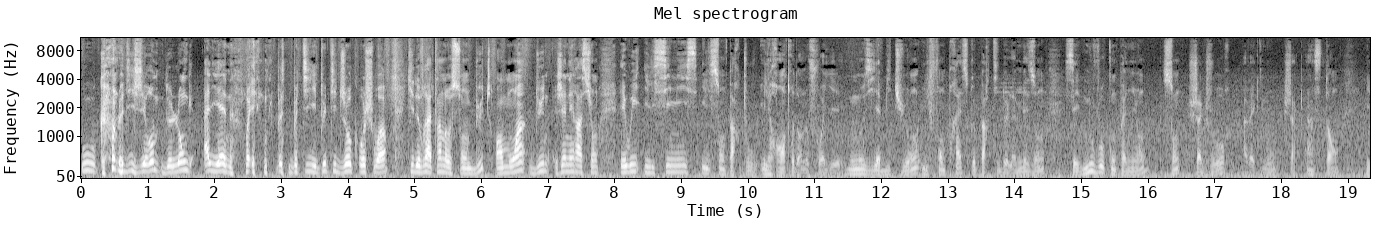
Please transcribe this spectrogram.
ou comme le dit Jérôme, de longue alien. petit, petit joke au choix, qui devrait atteindre son but en moins d'une génération. Et oui, ils s'immiscent, ils sont partout, ils rentrent dans nos foyers, nous nous y habituons, ils font presque partie de la maison. Ces nouveaux compagnons sont chaque jour avec nous, chaque instant, ils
